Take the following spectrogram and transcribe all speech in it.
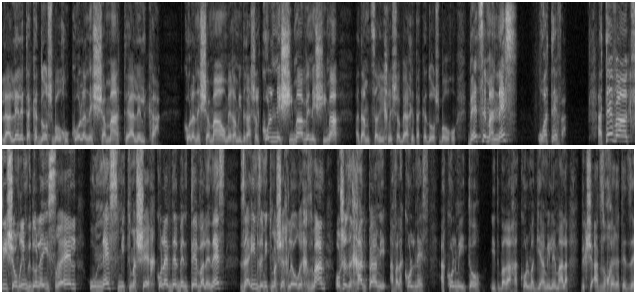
להלל את הקדוש ברוך הוא, כל הנשמה תהללך. כל הנשמה, אומר המדרש, על כל נשימה ונשימה, אדם צריך לשבח את הקדוש ברוך הוא. בעצם הנס הוא הטבע. הטבע, כפי שאומרים גדולי ישראל, הוא נס מתמשך. כל ההבדל בין טבע לנס, זה האם זה מתמשך לאורך זמן, או שזה חד פעמי. אבל הכל נס, הכל מאיתו יתברך, הכל מגיע מלמעלה. וכשאת זוכרת את זה,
